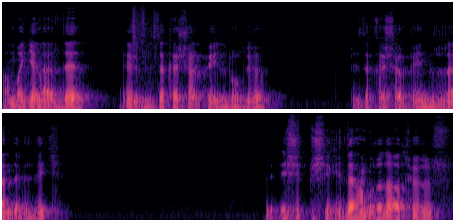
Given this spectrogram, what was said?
Ama genelde evimizde kaşar peyniri oluyor. Biz de kaşar peyniri rendeledik. Eşit bir şekilde hamura dağıtıyoruz.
